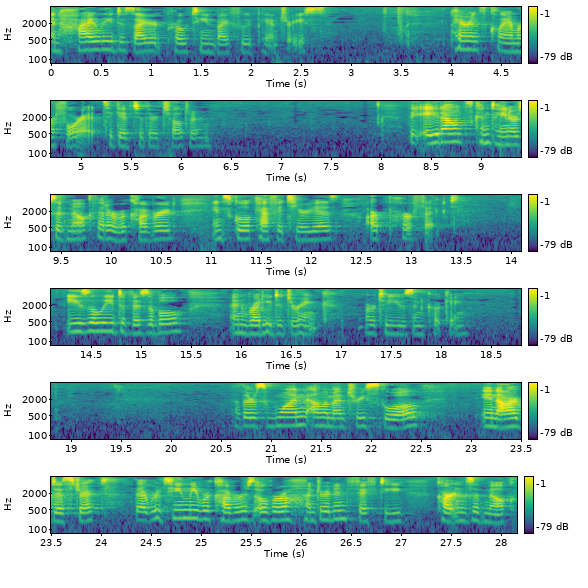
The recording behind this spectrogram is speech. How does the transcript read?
and highly desired protein by food pantries. Parents clamor for it to give to their children. The eight ounce containers of milk that are recovered in school cafeterias are perfect, easily divisible, and ready to drink or to use in cooking. Now, there's one elementary school in our district that routinely recovers over 150 cartons of milk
